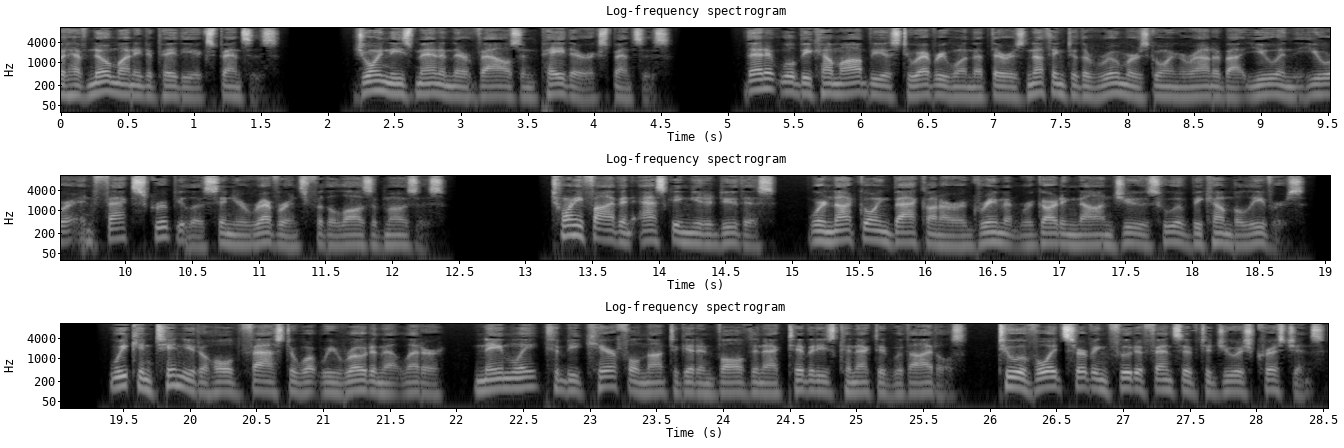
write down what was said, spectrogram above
but have no money to pay the expenses. Join these men in their vows and pay their expenses. Then it will become obvious to everyone that there is nothing to the rumors going around about you and that you are in fact scrupulous in your reverence for the laws of Moses. 25 In asking you to do this, we're not going back on our agreement regarding non Jews who have become believers. We continue to hold fast to what we wrote in that letter, namely, to be careful not to get involved in activities connected with idols, to avoid serving food offensive to Jewish Christians,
